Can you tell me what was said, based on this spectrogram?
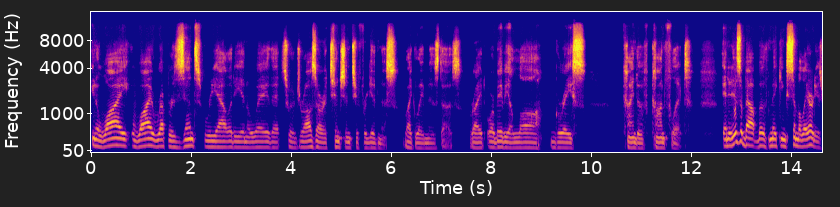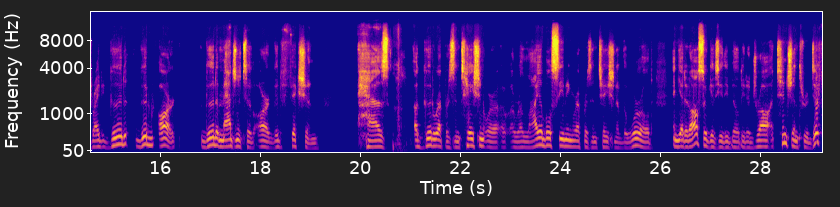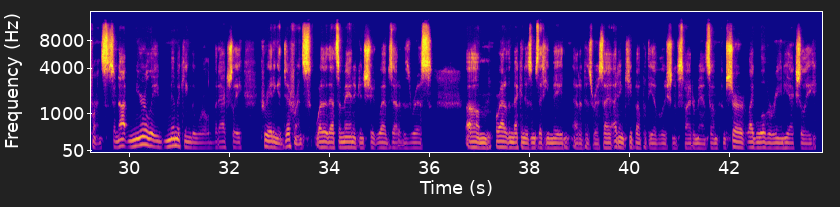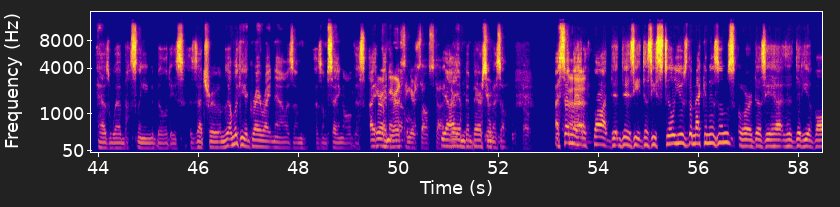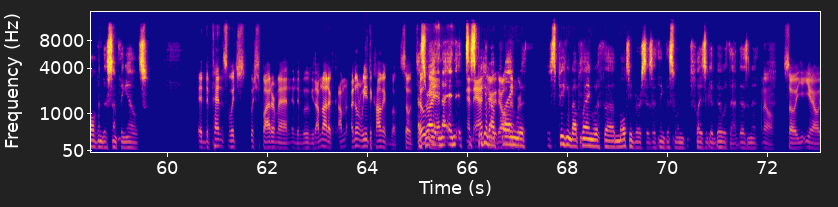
you know why why represent reality in a way that sort of draws our attention to forgiveness like Les Mis does right? Or maybe a law grace kind of conflict. And it is about both making similarities right? Good good art good imaginative art good fiction has a good representation or a, a reliable seeming representation of the world and yet it also gives you the ability to draw attention through difference. So not merely mimicking the world but actually creating a difference whether that's a man who can shoot webs out of his wrists um, or out of the mechanisms that he made out of his wrists I, I didn't keep up with the evolution of spider-man so I'm, I'm, sure like wolverine he actually has web slinging abilities is that true I'm, I'm, looking at gray right now as i'm as i'm saying all this I, you're embarrassing yourself scott yeah you're, i am embarrassing myself yourself. I suddenly uh, had a uh, thought. does he does he still use the mechanisms, or does he ha- did he evolve into something else? It depends which which Spider-Man in the movies. I'm not a I'm, I don't read the comic book, so Tobey that's right. And and, and speaking Andrew, about playing with speaking about playing with uh, multiverses, I think this one plays a good bit with that, doesn't it? No, so you know,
